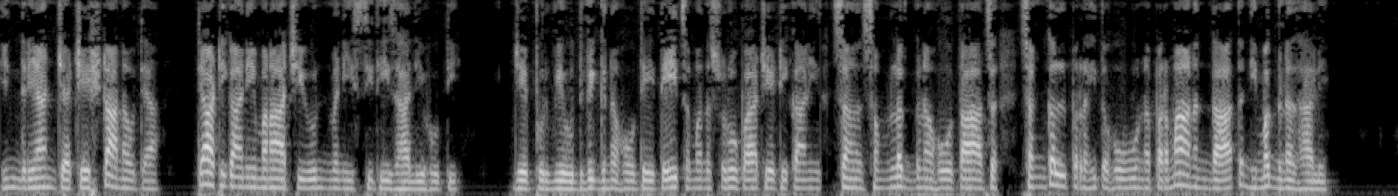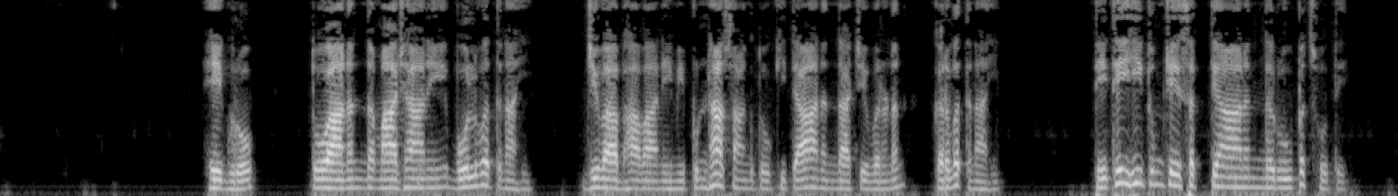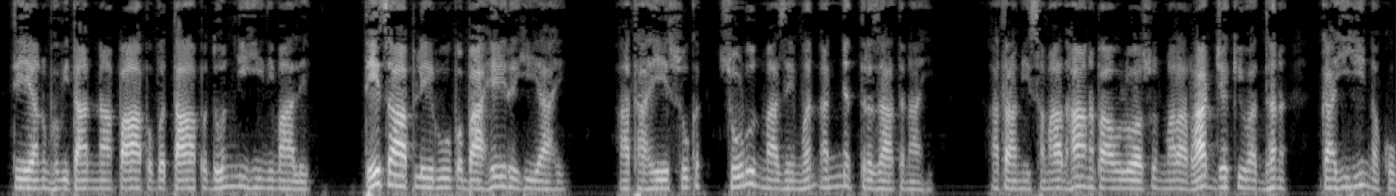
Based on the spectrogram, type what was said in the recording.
इंद्रियांच्या चेष्टा नव्हत्या त्या ठिकाणी मनाची उन्मनी स्थिती झाली होती. जे पूर्वी उद्विग्न होते तेच मन स्वरूपाचे ठिकाणी संलग्न होताच संकल्परहित होऊन परमानंदात निमग्न झाले. हे गुरो तो आनंद माझ्याने बोलवत नाही. जीवाभावाने मी पुन्हा सांगतो की त्या आनंदाचे वर्णन करवत नाही. तेथेही तुमचे सत्य आनंद रूपच होते. ते अनुभवितांना पाप व ताप दोन्हीही निमाले. तेच आपले रूप बाहेरही आहे. आता हे सुख सोडून माझे मन अन्यत्र जात नाही. आता मी समाधान पावलो असून मला राज्य किंवा धन काहीही नको.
